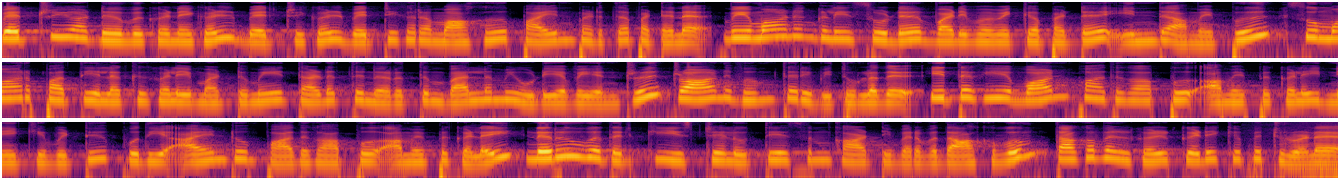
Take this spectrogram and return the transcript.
பெட்ரியாட் ஏவுகணைகள் வெற்றிகள் வெற்றிகரமாக பயன்படுத்தப்பட்டன. விமானங்களை சுட வடிவமைக்கப்பட்ட இந்த அமைப்பு சுமார் பத்து இலக்குகளை மட்டுமே தடுத்து நிறுத்தும் வல்லமை உடையவை என்று ராணுவம் தெரிவித்துள்ளது. இத்தகைய வான் பாதுகாப்பு அமைப்புகளை நீக்கிவிட்டு புதிய ஐண்டோம் பாதுகாப்பு அமைப்புகளை நிறுவுவதற்கு இஸ்ரேல் உத்தேசம் காட்டி வருவதாகவும் தகவல்கள் கிடைக்கப்பெற்றுள்ளன.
